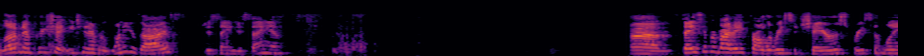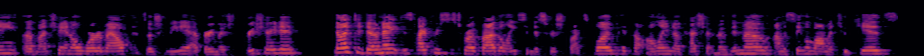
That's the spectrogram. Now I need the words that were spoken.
Love and appreciate each and every one of you guys. Just saying, just saying. Um, thanks everybody for all the recent shares recently of my channel, word of mouth, and social media. I very much appreciate it. If you'd like to donate, it's High Priestess to by the links in the description box below. PayPal only, no Cash App, no Venmo. I'm a single mom of two kids,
